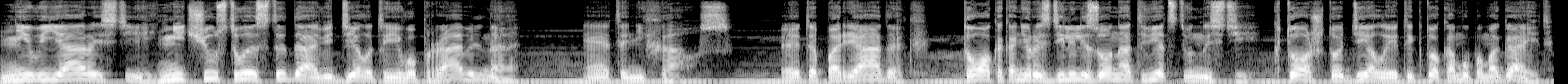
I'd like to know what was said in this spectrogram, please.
не в ярости, не чувствуя стыда, ведь дело-то его правильно. Это не хаос. Это порядок. То, как они разделили зоны ответственности. Кто что делает и кто кому помогает.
